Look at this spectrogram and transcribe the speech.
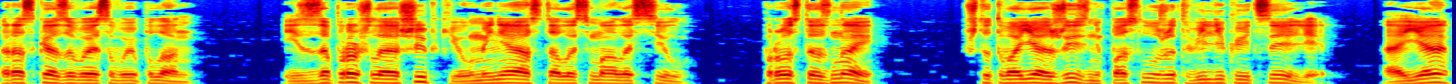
рассказывая свой план. Из-за прошлой ошибки у меня осталось мало сил. Просто знай, что твоя жизнь послужит великой цели, а я...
